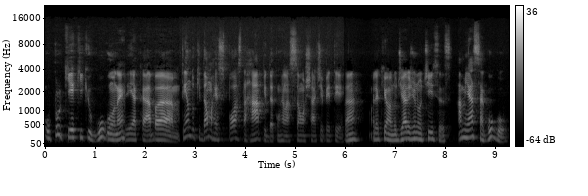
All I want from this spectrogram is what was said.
o porquê aqui que o Google, né, ele acaba tendo que dar uma resposta rápida com relação ao chat GPT, tá? Olha aqui, ó, no Diário de Notícias, ameaça Google.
